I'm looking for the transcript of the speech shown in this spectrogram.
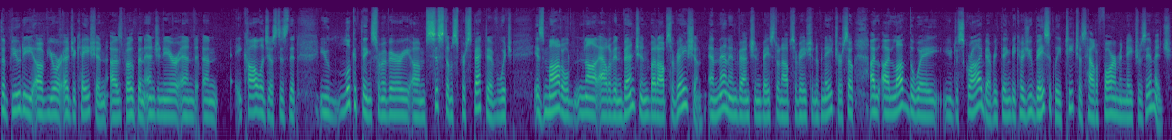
the beauty of your education as both an engineer and an ecologist is that you look at things from a very um, systems perspective, which is modeled not out of invention but observation, and then invention based on observation of nature. So I, I love the way you describe everything because you basically teach us how to farm in nature's image.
